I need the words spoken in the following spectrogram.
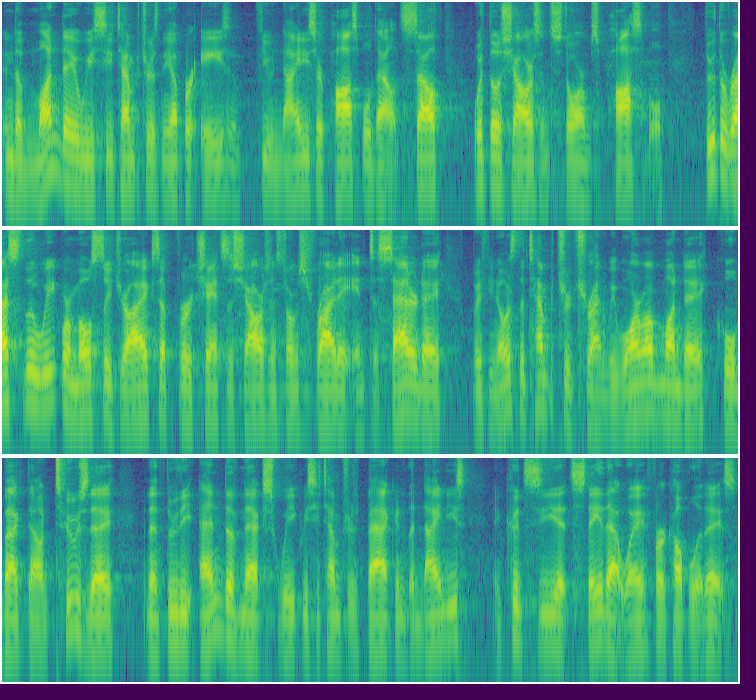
Into Monday, we see temperatures in the upper 80s and a few 90s are possible down south with those showers and storms possible. Through the rest of the week, we're mostly dry except for chances of showers and storms Friday into Saturday. But if you notice the temperature trend, we warm up Monday, cool back down Tuesday, and then through the end of next week, we see temperatures back into the 90s and could see it stay that way for a couple of days.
